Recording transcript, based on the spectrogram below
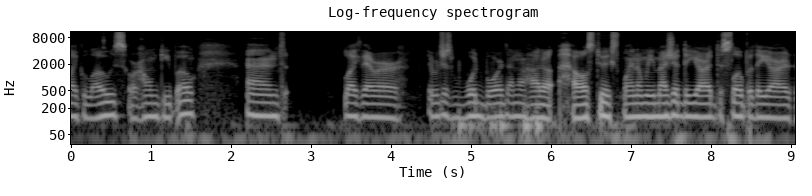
like Lowe's or Home Depot. And like they were they were just wood boards I don't know how to how else to explain them we measured the yard the slope of the yard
